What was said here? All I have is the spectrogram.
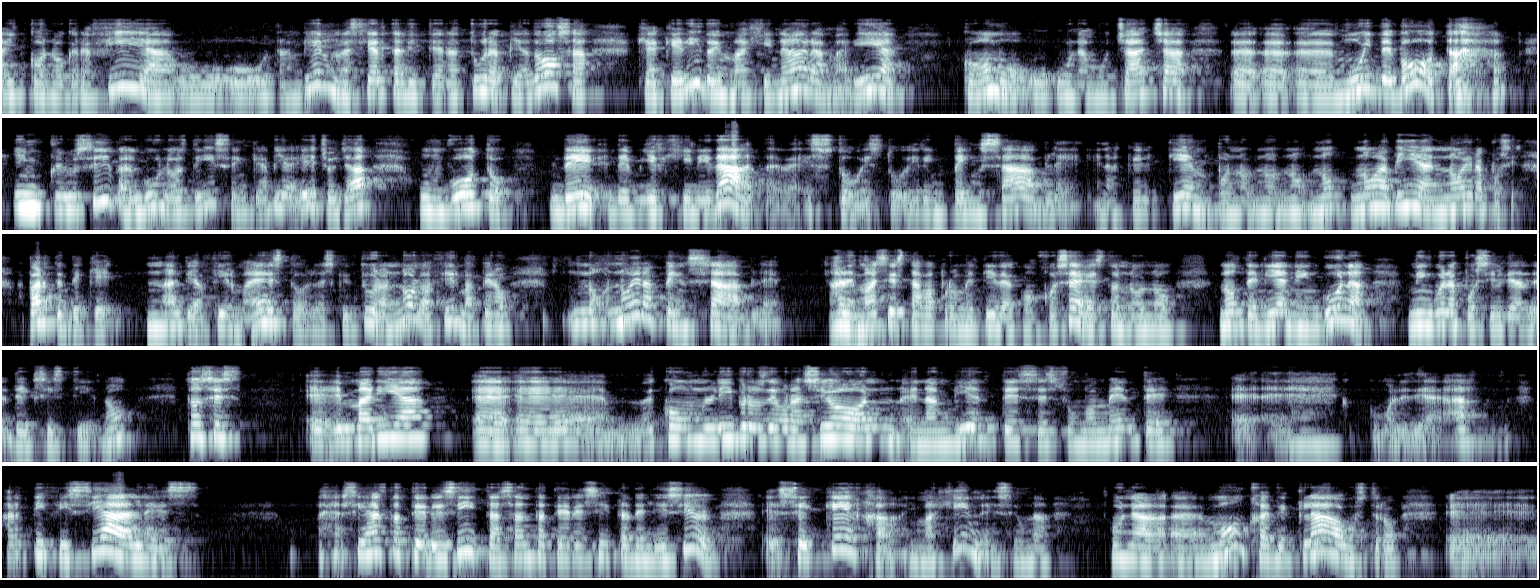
iconografía o, también una cierta literatura piadosa que ha querido imaginar a María como una muchacha eh, eh, muy devota, Inclusive algunos dicen que había hecho ya un voto de, virginidad. Esto, esto era impensable en aquel tiempo, no, no, no, no, había, no era posible. Aparte de que nadie afirma esto, la escritura no lo afirma, pero no, no era pensable. Además, estaba prometida con José, esto no, no, no tenía ninguna, ninguna posibilidad de, existir, ¿no? Entonces, eh, María eh, eh, con libros de oración en ambientes sumamente, eh, como les diría, artificiales. Así hasta Teresita, Santa Teresita de Lisieux, se queja, imagínense, una, una monja de claustro,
